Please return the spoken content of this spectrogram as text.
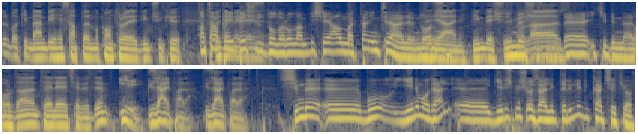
Dur bakayım ben bir hesaplarımı kontrol edeyim çünkü Hata payı ödemeleri- 500 dolar olan bir şeyi almaktan imtina ederim doğrusu. Yani 1500, 1500 dolar dolar 2000'lerde. oradan TL'ye çevirdim. İyi, güzel para, güzel para. Şimdi e, bu yeni model e, gelişmiş özellikleriyle dikkat çekiyor.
